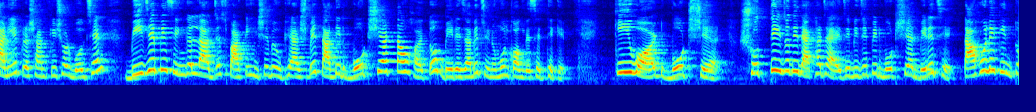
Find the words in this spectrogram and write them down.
দাঁড়িয়ে প্রশান্ত কিশোর বলছেন, বিজেপি সিঙ্গেল লার্জেস্ট পার্টি হিসেবে উঠে আসবে, তাদের ভোট শেয়ারটাও হয়তো বেড়ে যাবে তৃণমূল কংগ্রেসের থেকে। কিওয়ার্ড ভোট শেয়ার সত্যিই যদি দেখা যায় যে বিজেপির ভোট শেয়ার বেড়েছে, তাহলে কিন্তু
